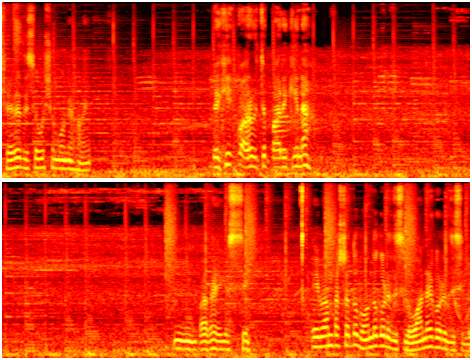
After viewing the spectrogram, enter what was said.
ছেড়ে দিছে, অবশ্য মনে হয়। দেখি পার হইতে পারি কি না পার হয়ে গেছি। এই বাম পাশটা তো বন্ধ করে দিছিল ওয়ানের করে দিছিল।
